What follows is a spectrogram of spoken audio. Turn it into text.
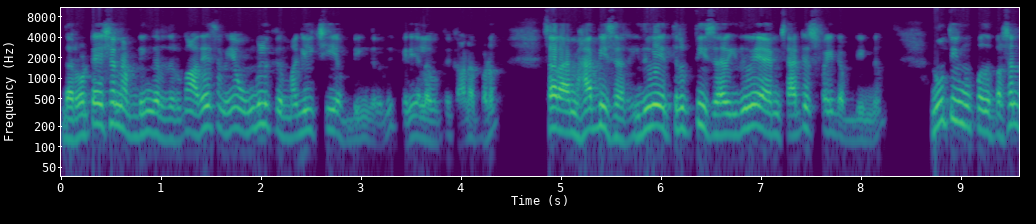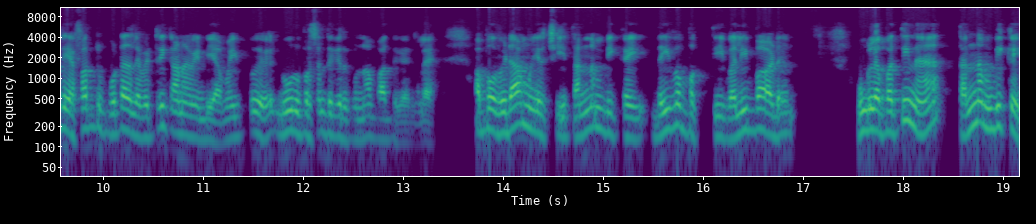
இந்த ரொட்டேஷன் அப்படிங்கிறது இருக்கும். அதே சமயம் உங்களுக்கு மகிழ்ச்சி அப்படிங்கிறது பெரிய அளவுக்கு காணப்படும். Sir I am happy sir இதுவே திருப்தி சார் இதுவே ஐ எம் சாட்டிஸ்ஃபைட் அப்படின்னு நூற்றி முப்பது பர்சன்ட் எஃபர்ட் போட்டு அதில் வெற்றி காண வேண்டிய அமைப்பு நூறு பர்சன்ட்டுக்கு இருக்குன்னா பார்த்துக்கங்களேன். அப்போ விடாமுயற்சி தன்னம்பிக்கை தெய்வ பக்தி வழிபாடு உங்களை பற்றின தன்னம்பிக்கை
